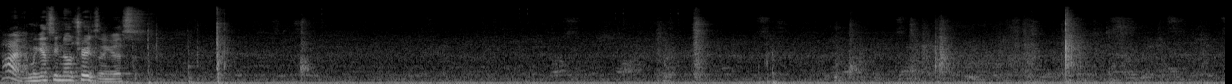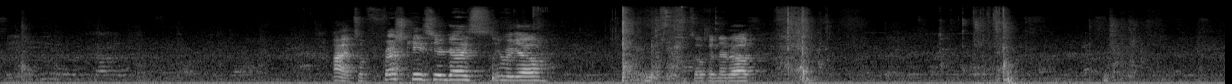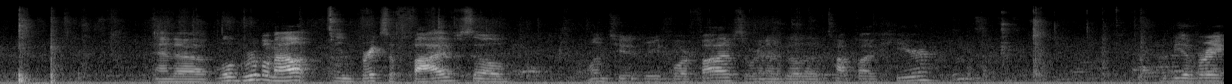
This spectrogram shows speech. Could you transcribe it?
Alright, I'm guessing no trades, I guess. Alright, so fresh case here, guys. Here we go. Let's open it up. And uh, we'll group them out in breaks of five. So one, two, three, four, five. So we're gonna go to the top five here. It'll be a break.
